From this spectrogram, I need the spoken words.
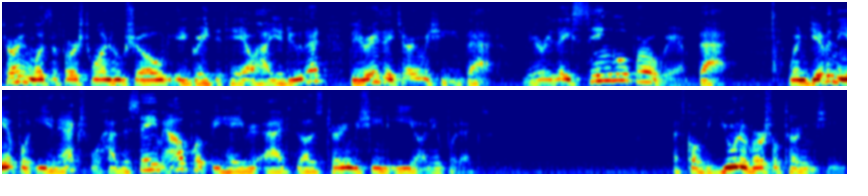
Turing was the first one who showed in great detail how you do that. There is a Turing machine that, there is a single program that, when given the input E and X, will have the same output behavior as does Turing machine E on input X. That's called the universal Turing machine.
